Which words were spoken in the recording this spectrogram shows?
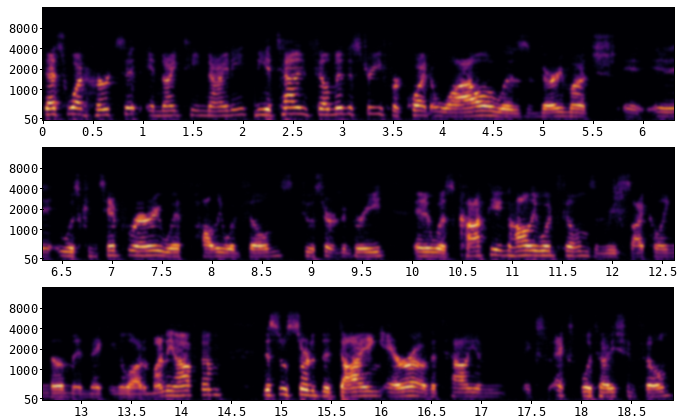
that's what hurts it in 1990. The Italian film industry for quite a while was very much it, it was contemporary with Hollywood films to a certain degree, and it was copying Hollywood films and recycling them and making a lot of money off them. This was sort of the dying era of Italian ex- exploitation film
